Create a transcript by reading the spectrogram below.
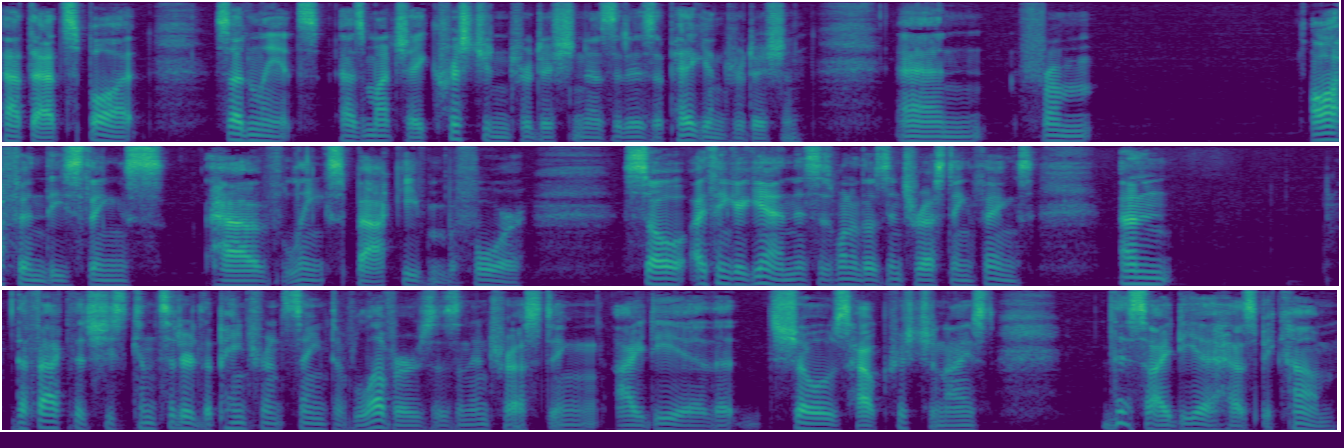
at that spot, suddenly it's as much a Christian tradition as it is a pagan tradition. And from often these things have links back even before. So I think again, this is one of those interesting things. And the fact that she's considered the patron saint of lovers is an interesting idea that shows how Christianized this idea has become.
